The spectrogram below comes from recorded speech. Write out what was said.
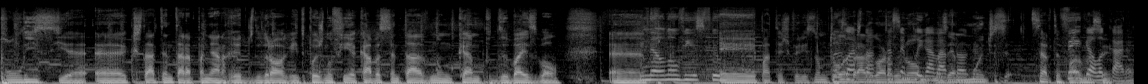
polícia eh, que está a tentar apanhar redes de droga e depois no fim acaba sentado num campo de beisebol? Eh, Não, não vi esse filme. É, pá, tens que ver isso. Não me estou a lembrar está, agora está do nome, mas é droga. muito, de certa Tem forma. aquela sim. cara.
